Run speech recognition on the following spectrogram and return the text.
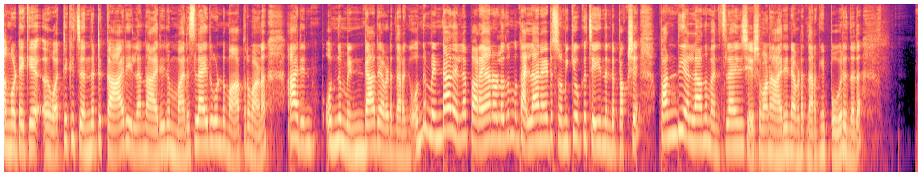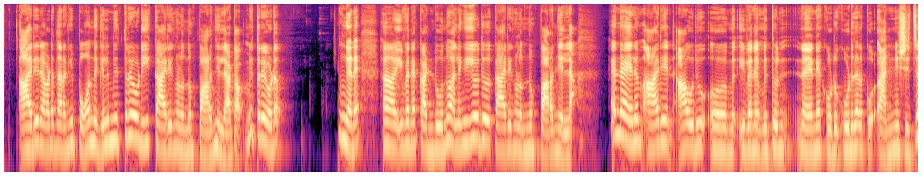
അങ്ങോട്ടേക്ക് ഒറ്റയ്ക്ക് ചെന്നിട്ട് കാര്യമില്ലെന്ന് ആര്യന് മനസ്സിലായതുകൊണ്ട് മാത്രമാണ് ആര്യൻ ഒന്നും മിണ്ടാതെ അവിടെ നിന്ന് ഇറങ്ങി ഒന്നും മിണ്ടാതെ അല്ല പറയാനുള്ളതും തല്ലാനായിട്ട് ശ്രമിക്കുകയൊക്കെ ചെയ്യുന്നുണ്ട്. പക്ഷേ പന്തിയല്ല എന്ന് മനസ്സിലായതിന് ശേഷമാണ് ആര്യൻ അവിടെ നിന്ന് ഇറങ്ങി പോരുന്നത്. ആര്യൻ അവിടെ നിന്ന് ഇറങ്ങി പോകുന്നെങ്കിലും മിത്രയോട് ഈ കാര്യങ്ങളൊന്നും പറഞ്ഞില്ല കേട്ടോ. മിത്രയോട് ഇങ്ങനെ ഇവനെ കണ്ടുവെന്നോ അല്ലെങ്കിൽ ഈ ഒരു കാര്യങ്ങളൊന്നും പറഞ്ഞില്ല. എന്തായാലും ആര്യൻ ആ ഒരു ഇവനെ മിഥുനെ കൂടുതൽ അന്വേഷിച്ച്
